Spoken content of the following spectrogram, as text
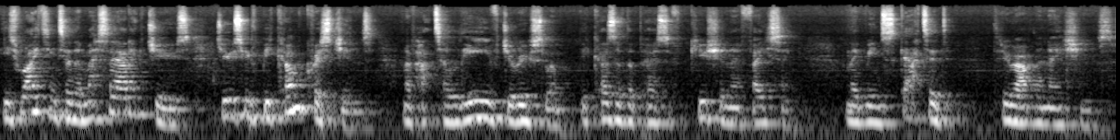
He's writing to the Messianic Jews, Jews who've become Christians and have had to leave Jerusalem because of the persecution they're facing. And they've been scattered throughout the nations.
